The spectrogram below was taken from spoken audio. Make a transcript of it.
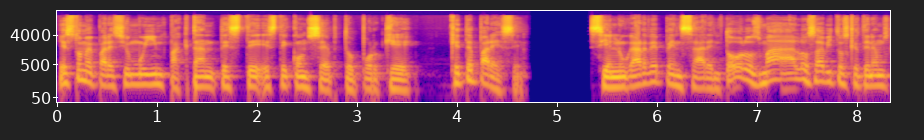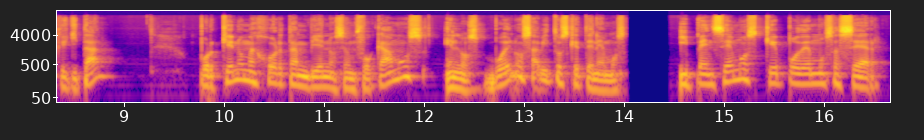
Esto me pareció muy impactante este, este concepto porque, ¿qué te parece? Si en lugar de pensar en todos los malos hábitos que tenemos que quitar, ¿por qué no mejor también nos enfocamos en los buenos hábitos que tenemos y pensemos qué podemos hacer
